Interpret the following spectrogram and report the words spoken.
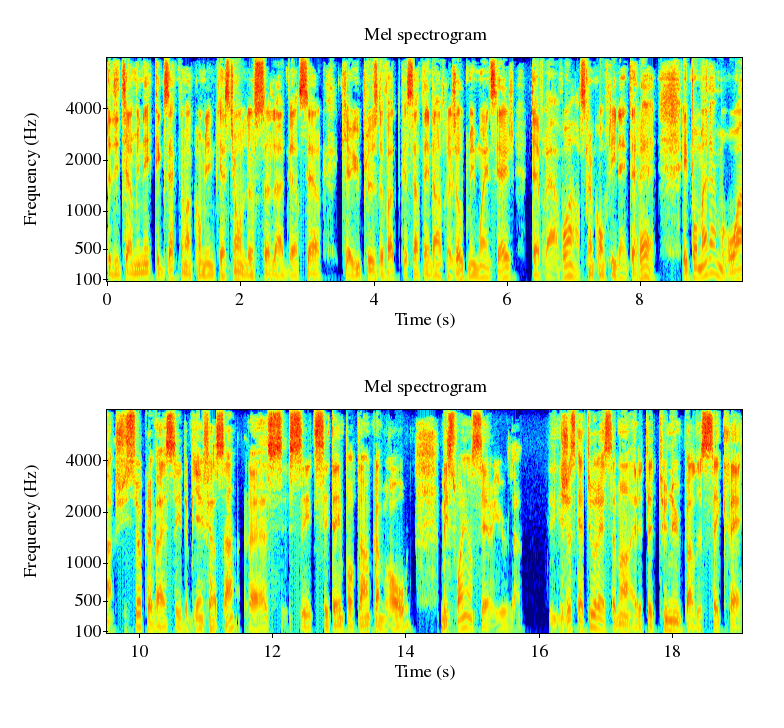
de déterminer exactement combien de questions leur seul adversaire qui a eu plus de votes que certains d'entre eux autres, mais moins de sièges, devrait avoir. C'est un conflit d'intérêts. Et pour Madame Roy, je suis sûr qu'elle va essayer de bien faire ça. Euh, c'est- important comme rôle, mais soyons sérieux là. Jusqu'à tout récemment, elle était tenue par le secret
